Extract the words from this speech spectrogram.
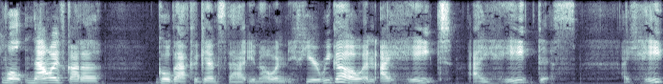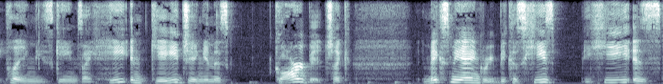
Well, now I've got to go back against that, you know, and here we go. And I hate, I hate this. I hate playing these games. I hate engaging in this garbage. Like, it makes me angry because he's, he is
